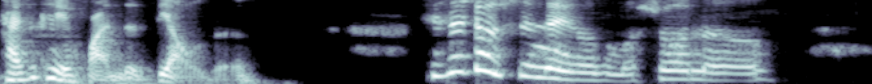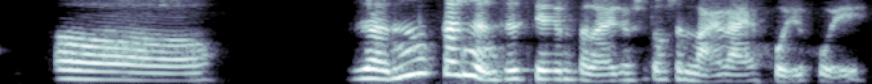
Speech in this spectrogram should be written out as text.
还是可以还得掉的。其实就是那个怎么说呢？呃，人跟人之间本来就是都是来来回回，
